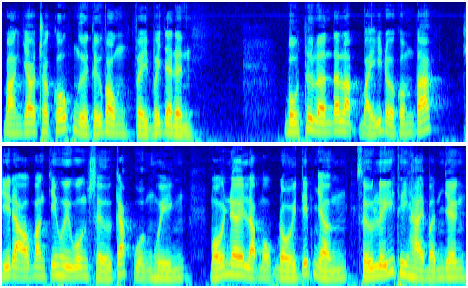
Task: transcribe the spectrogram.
bàn giao cho cốt người tử vong về với gia đình. Bộ Tư lệnh đã lập 7 đội công tác, chỉ đạo ban chỉ huy quân sự các quận huyện, mỗi nơi lập một đội tiếp nhận, xử lý thi hài bệnh nhân.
